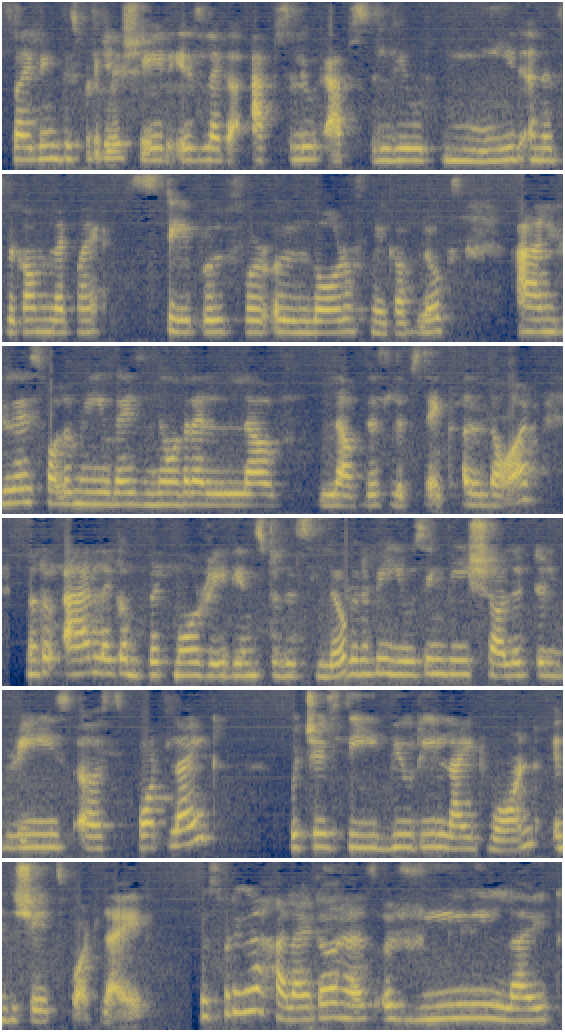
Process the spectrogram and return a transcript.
So i think this particular shade is like an absolute absolute need and it's become like my staple for a lot of makeup looks. And if you guys follow me you guys know that i love love this lipstick a lot now to add like a bit more radiance to this look i'm going to be using the charlotte tilbury's uh, spotlight which is the beauty light wand in the shade spotlight this particular highlighter has a really light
